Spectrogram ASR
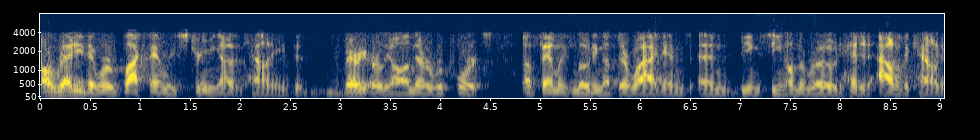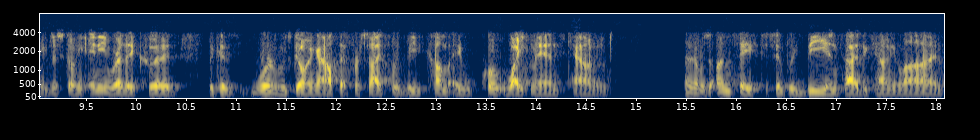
already there were black families streaming out of the county. The, very early on, there were reports of families loading up their wagons and being seen on the road headed out of the county, just going anywhere they could because word was going out that Forsyth would become a quote white man's county and it was unsafe to simply be inside the county line.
